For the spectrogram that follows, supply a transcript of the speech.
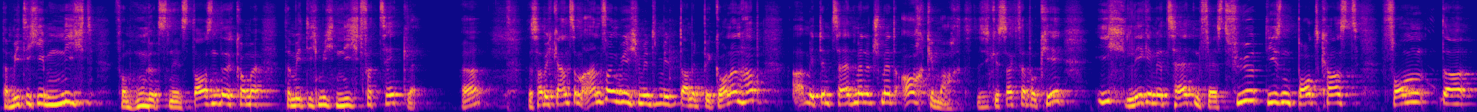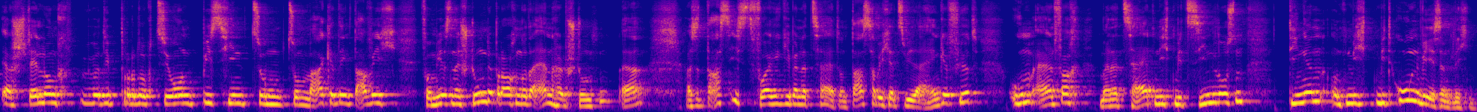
damit ich eben nicht vom Hundertsten ins Tausende komme, damit ich mich nicht verzettle. Ja, das habe ich ganz am Anfang, wie ich mit, mit, damit begonnen habe, äh, mit dem Zeitmanagement auch gemacht. Dass ich gesagt habe, okay, ich lege mir Zeiten fest für diesen Podcast von der Erstellung über die Produktion bis hin zum, zum Marketing. Darf ich von mir eine Stunde brauchen oder eineinhalb Stunden? Ja, also das ist vorgegebene Zeit. Und das habe ich jetzt wieder eingeführt, um einfach meine Zeit nicht mit sinnlosen Dingen und nicht mit unwesentlichen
